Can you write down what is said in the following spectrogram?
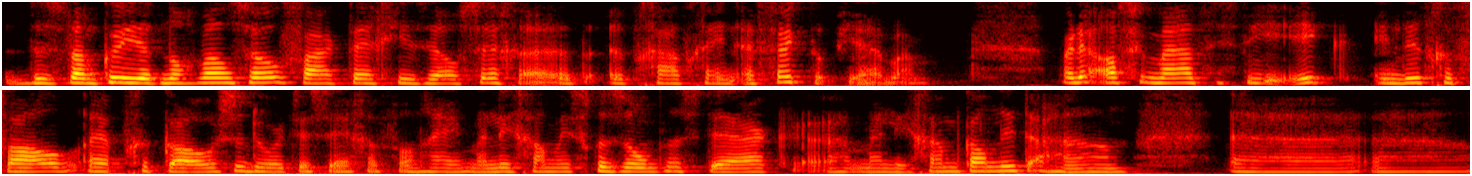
dus dan kun je het nog wel zo vaak tegen jezelf zeggen: het, het gaat geen effect op je hebben. Maar de affirmaties die ik in dit geval heb gekozen door te zeggen van hé, hey, mijn lichaam is gezond en sterk, uh, mijn lichaam kan dit aan. Uh, uh,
